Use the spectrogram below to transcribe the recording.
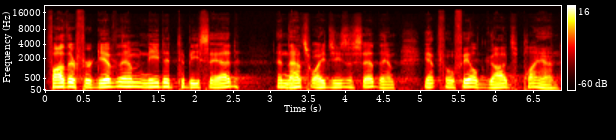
Father, forgive them, needed to be said, and that's why Jesus said them. It fulfilled God's plan.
